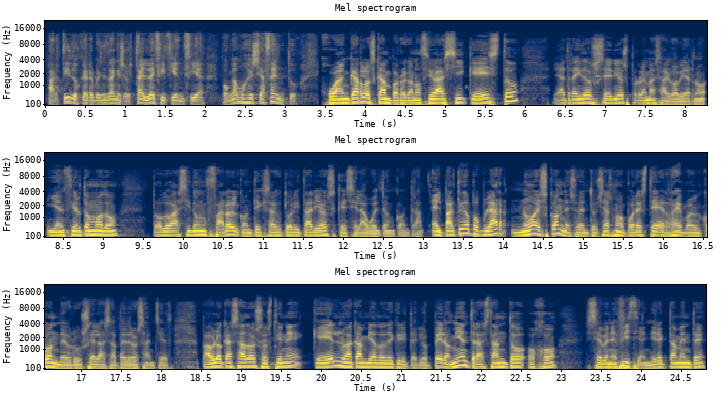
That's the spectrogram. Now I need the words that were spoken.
partidos que representan eso está en la eficiencia, pongamos ese acento. Juan Carlos Campos reconoció así que esto le ha traído serios problemas al gobierno y en cierto modo todo ha sido un farol con tics autoritarios que se le ha vuelto en contra. El Partido Popular no esconde su entusiasmo por este revolcón de Bruselas a Pedro Sánchez. Pablo Casado sostiene que él no ha cambiado de criterio, pero mientras tanto, ojo, se beneficia indirectamente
